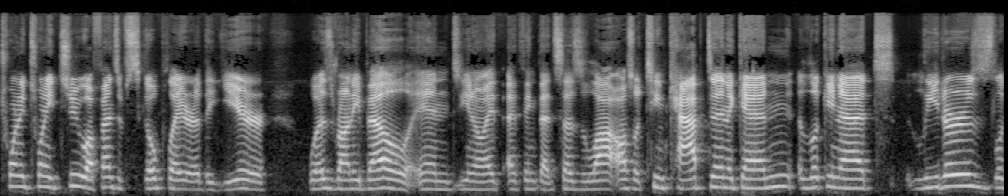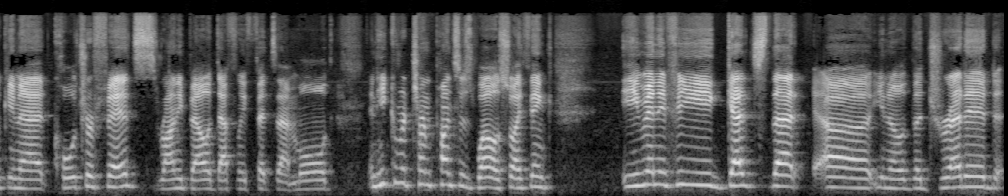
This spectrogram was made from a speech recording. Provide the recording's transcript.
2022 Offensive Skill Player of the Year was Ronnie Bell, and you know, I, I think that says a lot. Also, team captain again, looking at leaders, looking at culture fits. Ronnie Bell definitely fits that mold, and he can return punts as well. So I think even if he gets that uh you know the dreaded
